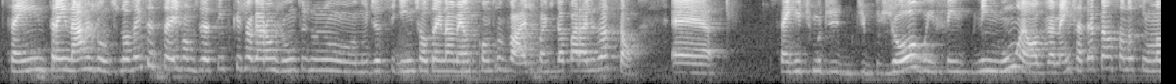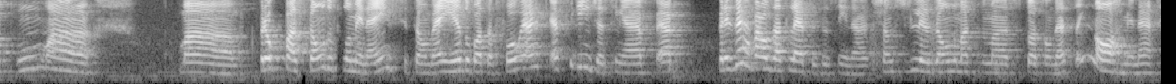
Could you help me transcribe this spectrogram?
sem treinar juntos. 96, vamos dizer assim, porque jogaram juntos no, no dia seguinte ao treinamento contra o Vasco, antes da paralisação. É, sem ritmo de, de jogo, enfim, nenhum, é obviamente, até pensando assim, uma, uma uma preocupação do Fluminense também e do Botafogo é, é a seguinte, assim, é, é preservar os atletas, assim, né? A chance de lesão numa, numa situação dessa é enorme, né?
